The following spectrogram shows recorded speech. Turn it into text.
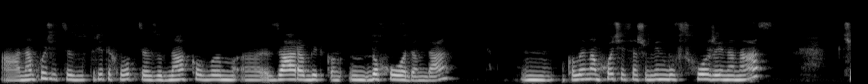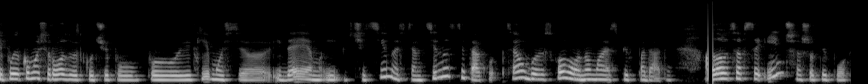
нам хочеться зустріти хлопця з однаковим е, заробітком, доходом. Да? Коли нам хочеться, щоб він був схожий на нас, чи по якомусь розвитку, чи по, по якимось е, ідеям чи цінностям. Цінності так, це обов'язково воно має співпадати. Але оце все інше, що, типу,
